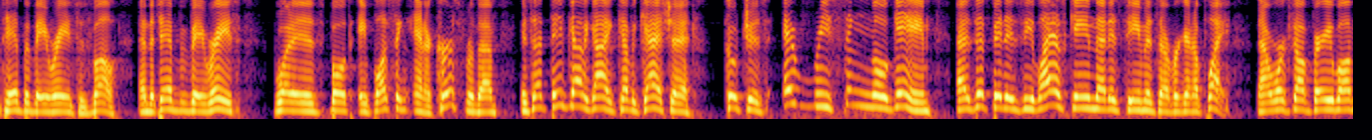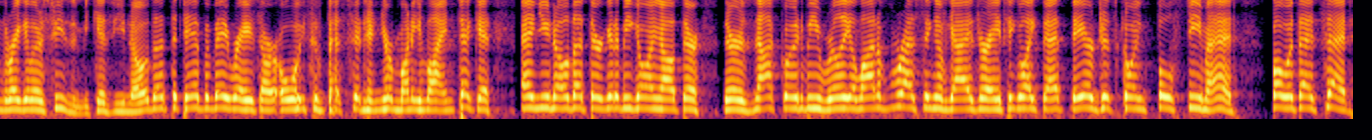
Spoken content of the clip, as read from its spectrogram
Tampa Bay Rays as well. And the Tampa Bay Rays what is both a blessing and a curse for them is that they've got a guy, Kevin Cash, that coaches every single game as if it is the last game that his team is ever going to play. That works out very well in the regular season because you know that the Tampa Bay Rays are always invested in your money line ticket, and you know that they're going to be going out there. There is not going to be really a lot of resting of guys or anything like that. They are just going full steam ahead. But with that said,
